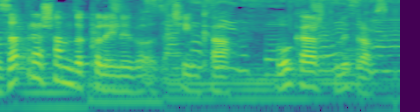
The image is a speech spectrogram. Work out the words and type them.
Zapraszam do kolejnego odcinka. Łukasz Dmytrowski.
